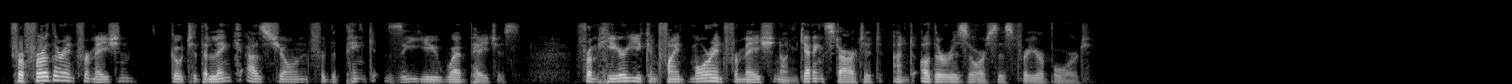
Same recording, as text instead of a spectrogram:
For further information, go to the link as shown for the Pink ZU web pages. From here you can find more information on getting started and other resources for your board.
